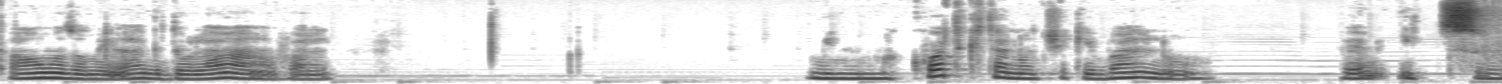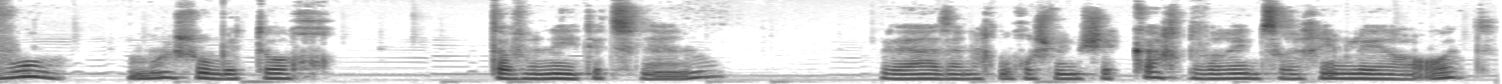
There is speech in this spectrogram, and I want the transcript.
טראומה זו מילה גדולה, אבל מין מכות קטנות שקיבלנו, והם עיצבו משהו בתוך תבנית אצלנו, ואז אנחנו חושבים שכך דברים צריכים להיראות.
